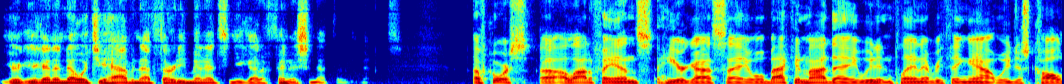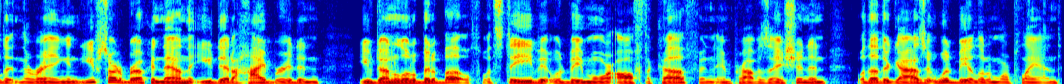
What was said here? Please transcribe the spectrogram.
You're you're going to know what you have in that 30 minutes, and you got to finish in that 30 minutes. Of course, uh, a lot of fans hear guys say, "Well, back in my day, we didn't plan everything out. We just called it in the ring." And you've sort of broken down that you did a hybrid, and you've done a little bit of both. With Steve, it would be more off the cuff and improvisation, and with other guys, it would be a little more planned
